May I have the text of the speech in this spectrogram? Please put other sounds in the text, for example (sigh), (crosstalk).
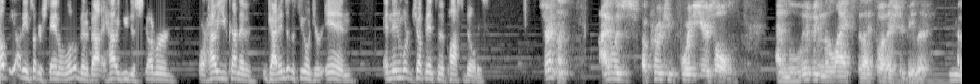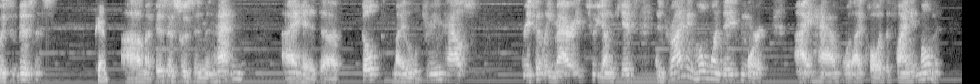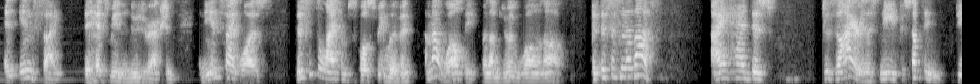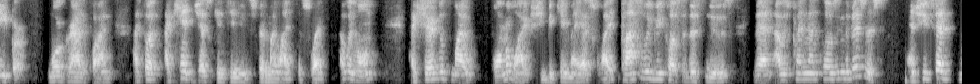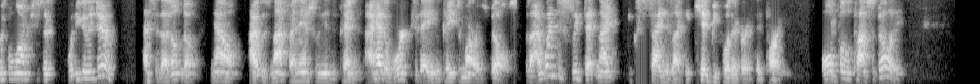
Help the audience understand a little bit about how you discovered or how you kind of got into the field you're in, and then we'll jump into the possibilities. Certainly. I was approaching 40 years old and living the life that I thought I should be living. Mm. I was in business. Okay. Uh, my business was in Manhattan. I had uh, built my little dream house, recently married, two young kids, and driving home one day from work, I have what I call a defining moment an insight that heads me in a new direction. And the insight was this is the life I'm supposed to be living. I'm not wealthy, but I'm doing well enough. But this isn't enough. I had this desire, this need for something deeper, more gratifying. I thought, I can't just continue to spend my life this way. I went home. I shared with my former wife, she became my ex wife, possibly because of this news, that I was planning on closing the business. And she said, with alarm, she said, What are you going to do? I said, I don't know. Now, I was not financially independent. I had to work today to pay tomorrow's bills. But I went to sleep that night excited like a kid before their birthday party, all full of possibility.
